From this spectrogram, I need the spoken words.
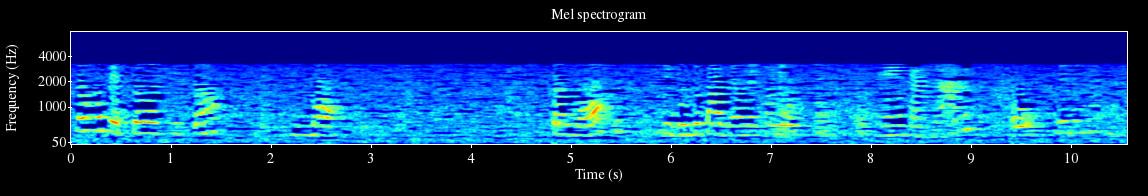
Então são pessoas que estão mortas estão mortos segundo o padrão dessa morte, reencarnados ou desencarnados.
